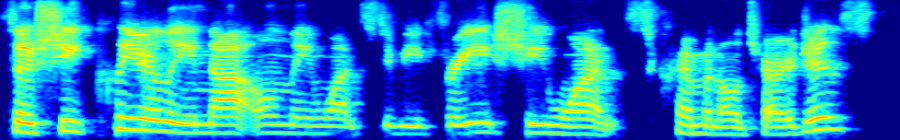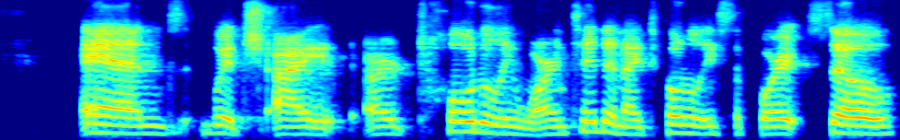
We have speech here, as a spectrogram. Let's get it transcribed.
So she clearly not only wants to be free she wants criminal charges and which i are totally warranted and i totally support. So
